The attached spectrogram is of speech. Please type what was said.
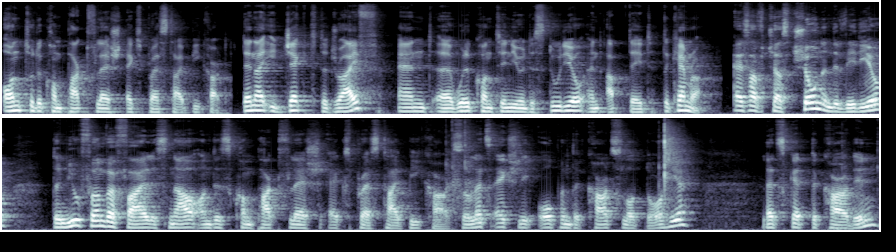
onto the compact flash express type B card. Then I eject the drive and uh, will continue in the studio and update the camera. As I've just shown in the video, the new firmware file is now on this compact flash express type B card. So let's actually open the card slot door here Let's get the card in.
